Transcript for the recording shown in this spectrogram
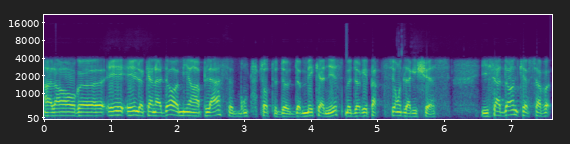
Alors, euh, et, le Canada a mis en place bon, toutes sortes de mécanismes de répartition de la richesse. Il s'adonne que ça va,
